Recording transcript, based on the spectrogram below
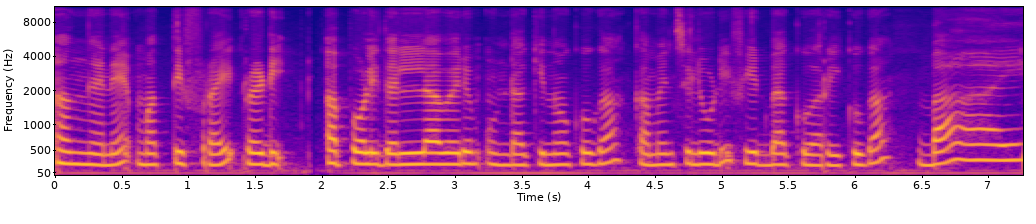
അങ്ങനെ മത്തി ഫ്രൈ റെഡി. അപ്പോൾ ഇതെല്ലാവരും ഉണ്ടാക്കി നോക്കുക കമൻസിലൂടെ ഫീഡ്ബാക്കും അറിയിക്കുക. ബായ്!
